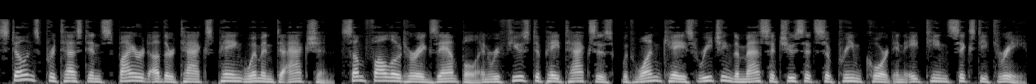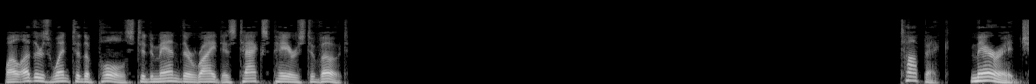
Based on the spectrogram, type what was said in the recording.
Stone's protest inspired other tax-paying women to action, some followed her example and refused to pay taxes, with one case reaching the Massachusetts Supreme Court in 1863, while others went to the polls to demand their right as taxpayers to vote. Marriage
